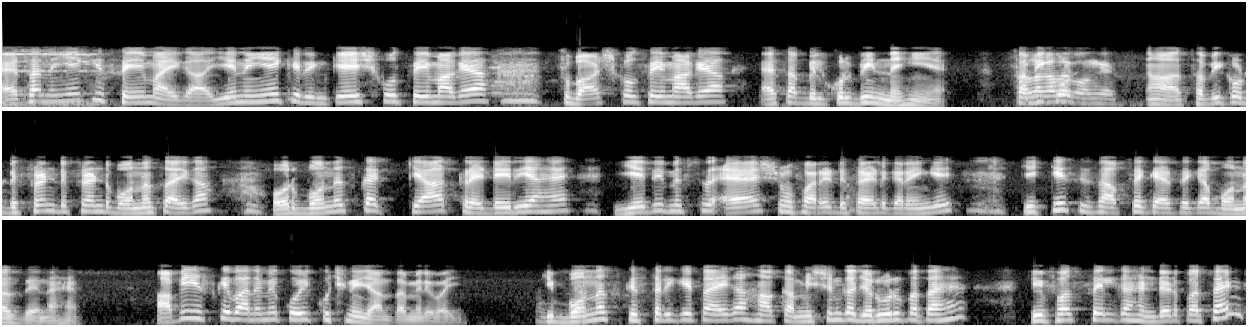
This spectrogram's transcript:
ऐसा नहीं है कि सेम आएगा। ये नहीं है कि रिंकेश को सेम आ गया सुभाष को सेम आ गया ऐसा बिल्कुल भी नहीं है। सभी को होंगे। हाँ सभी को डिफरेंट डिफरेंट बोनस आएगा। और बोनस का क्या क्राइटेरिया है ये भी मिस्टर ऐश मुफारे डिसाइड करेंगे कि किस हिसाब से कैसे क्या बोनस देना है। अभी इसके बारे में कोई कुछ नहीं जानता मेरे भाई। कि। बोनस किस तरीके से आएगा? हाँ कमीशन का ज़रूर पता है कि फ़र्स्ट सेल का हंड्रेड परसेंट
